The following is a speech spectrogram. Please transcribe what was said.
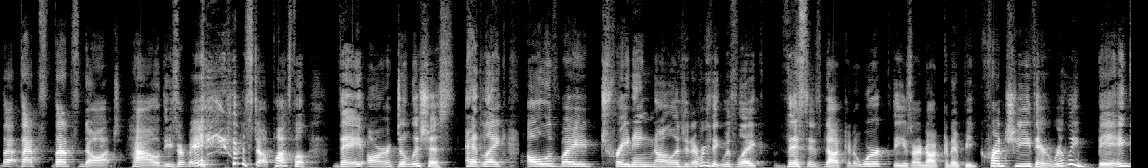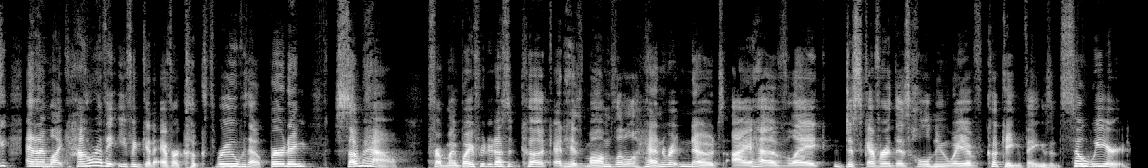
that that's that's not how these are made. It's not possible. They are delicious. And like all of my training knowledge and everything was like this is not going to work. These are not going to be crunchy. They're really big. And i'm like how are they even going to ever cook through without burning? Somehow from my boyfriend who doesn't cook and his mom's little handwritten notes, I have like discovered this whole new way of cooking things. It's so weird.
